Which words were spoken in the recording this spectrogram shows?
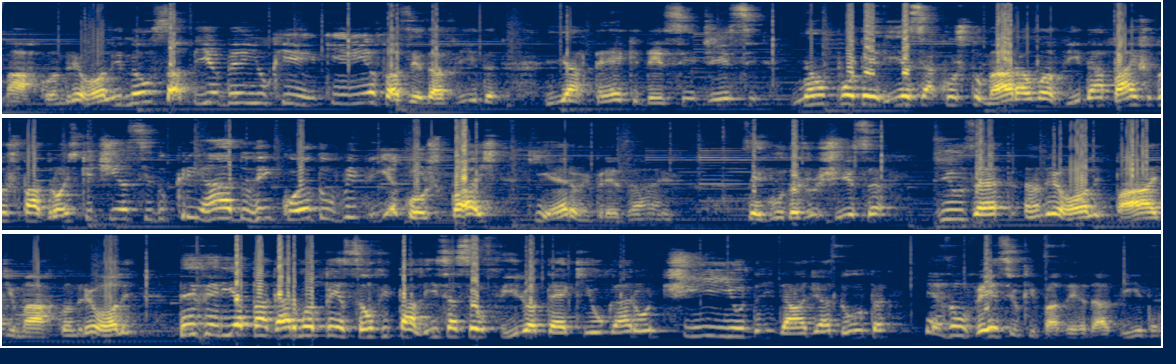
Marco Andreoli, não sabia bem o que queria fazer da vida e até que decidisse, não poderia se acostumar a uma vida abaixo dos padrões que tinha sido criado enquanto vivia com os pais, que eram empresários. Segundo a justiça, Giuseppe Andreoli, pai de Marco Andreoli, deveria pagar uma pensão vitalícia a seu filho até que o garotinho de idade adulta resolvesse o que fazer da vida.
